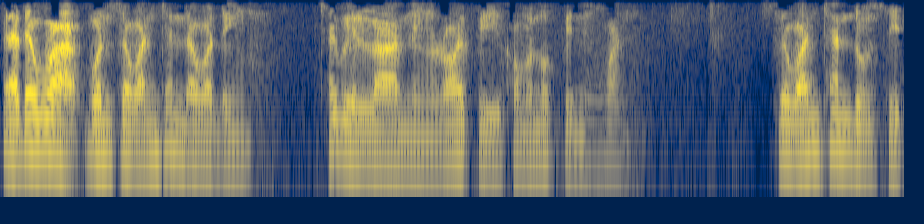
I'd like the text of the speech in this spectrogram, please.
แต่ได้ว่าบนสวรรค์ชั้นดาวดึง ใช้เวลาหนึ่งร้อยปีของมนุษย์เป็นหนึ่งวัน สวรรค์ชั้นดุสิต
